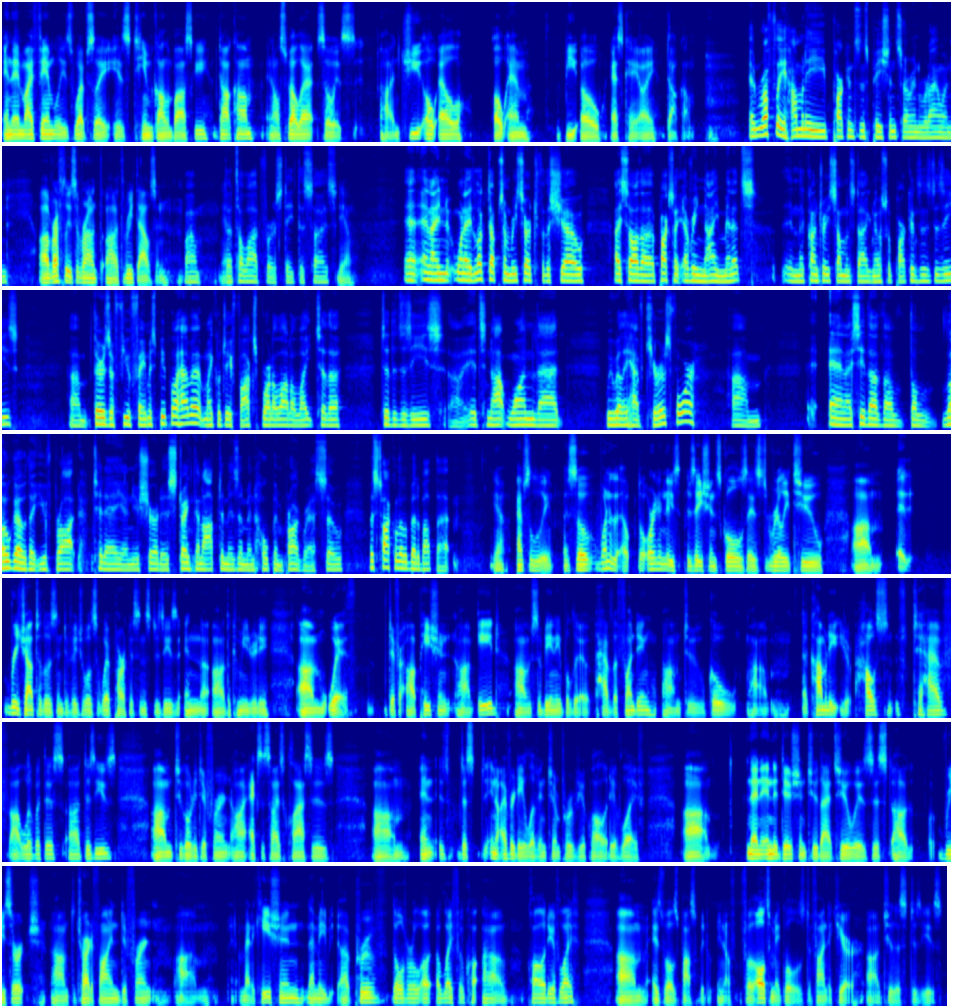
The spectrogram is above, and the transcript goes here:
And then my family's website is teamgolomboski.com. And I'll spell that. So it's uh, G O L O M B O S K I.com. And roughly how many Parkinson's patients are in Rhode Island? Uh, roughly, it's around uh, 3,000. Wow, that's a lot for a state this size. Yeah. And, and I, when I looked up some research for the show, I saw that approximately every nine minutes in the country, someone's diagnosed with Parkinson's disease. Um, there's a few famous people have it. Michael J. Fox brought a lot of light to the to the disease. Uh, it's not one that we really have cures for. Um, and I see the, the the logo that you've brought today on your shirt is strength and optimism and hope and progress. So let's talk a little bit about that. Yeah, absolutely. So one of the, the organization's goals is really to um, eh, reach out to those individuals with Parkinson's disease in the, uh, the community um, with different uh, patient um, aid. Um, so being able to have the funding um, to go um, accommodate your house to have uh, live with this uh, disease, um, to go to different uh, exercise classes, and it's just you know everyday living to improve your quality of life. And then in addition to that too is just uh, research um, to try to find different um, medication that may uh, improve the overall uh, life of uh, quality of life. Um, as well as possibly, you know, for the ultimate goal is to find a cure uh, to this disease.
